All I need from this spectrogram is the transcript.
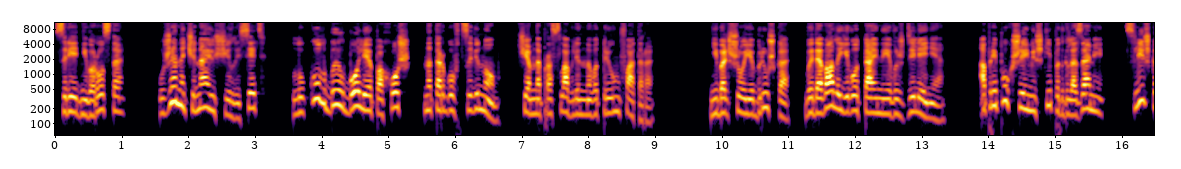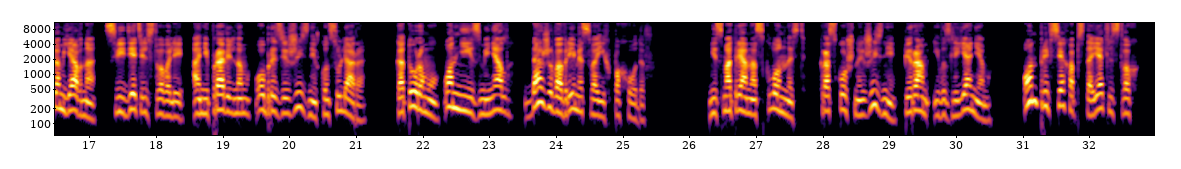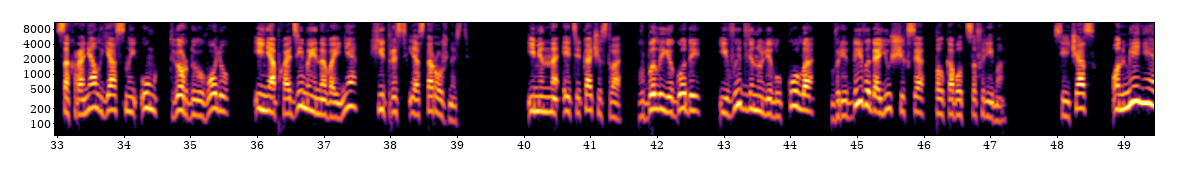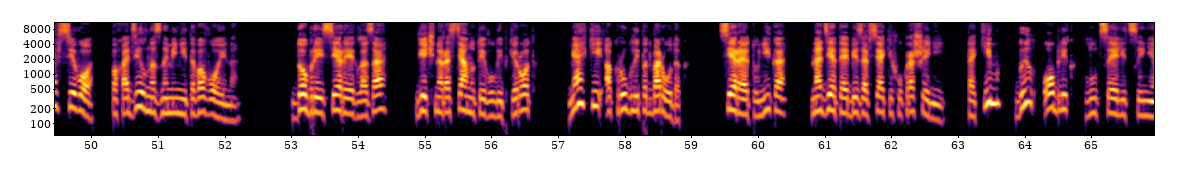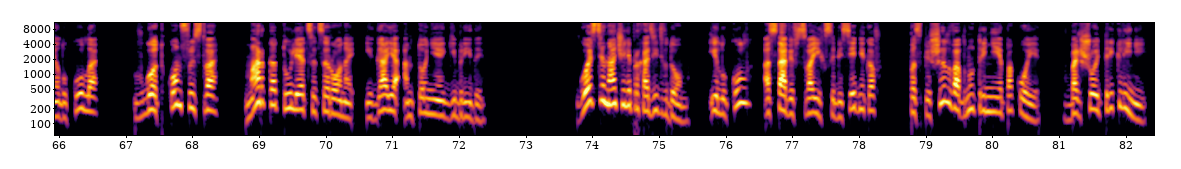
Среднего роста, уже начинающий лысеть, Лукул был более похож на торговца вином, чем на прославленного триумфатора. Небольшое брюшко выдавало его тайные вожделения, а припухшие мешки под глазами слишком явно свидетельствовали о неправильном образе жизни консуляра, которому он не изменял даже во время своих походов. Несмотря на склонность к роскошной жизни, пирам и возлияниям, он при всех обстоятельствах сохранял ясный ум, твердую волю и необходимые на войне хитрость и осторожность. Именно эти качества в былые годы и выдвинули Лукула в ряды выдающихся полководцев Рима. Сейчас он менее всего походил на знаменитого воина. Добрые серые глаза, вечно растянутый в улыбке рот, мягкий округлый подбородок, серая туника, надетая безо всяких украшений. Таким был облик Луция Лициния Лукула в год консульства Марка Тулия Цицерона и Гая Антония Гибриды. Гости начали проходить в дом, и Лукул, оставив своих собеседников, поспешил во внутренние покои, в большой триклиний,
